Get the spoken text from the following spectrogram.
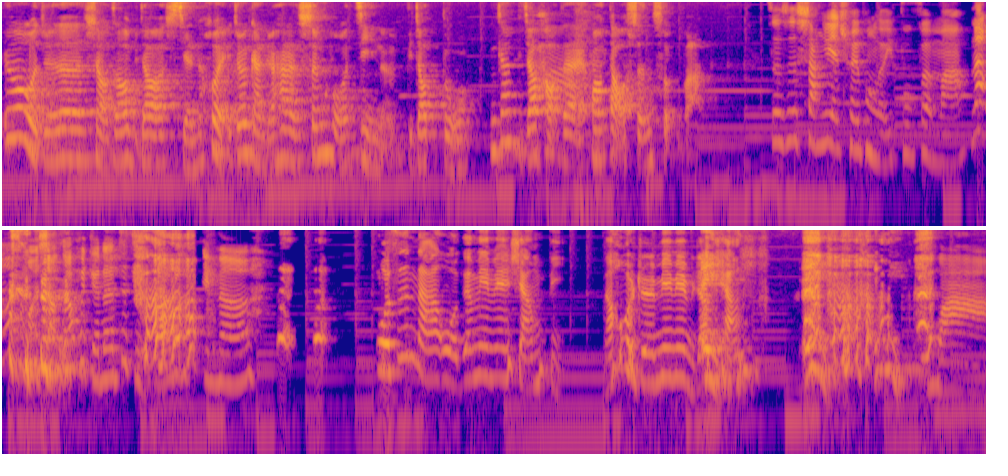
因为我觉得小昭比较贤惠，就感觉他的生活技能比较多，应该比较好在荒岛生存吧。这是商业吹捧的一部分吗？那为什么小昭会觉得自己呢？我是拿我跟面面相比，然后我觉得面面比较哎强。哇，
